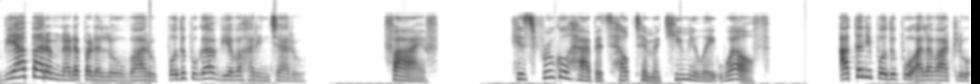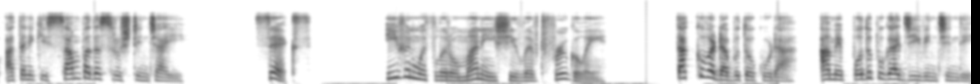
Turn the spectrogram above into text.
వ్యాపారం నడపడంలో వారు పొదుపుగా వ్యవహరించారు 5. His frugal habits helped him accumulate wealth. అతని పొదుపు అలవాట్లు అతనికి సంపద సృష్టించాయి 6. Even with little money, she lived frugally. తక్కువ డబ్బుతో కూడా ఆమె పొదుపుగా జీవించింది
